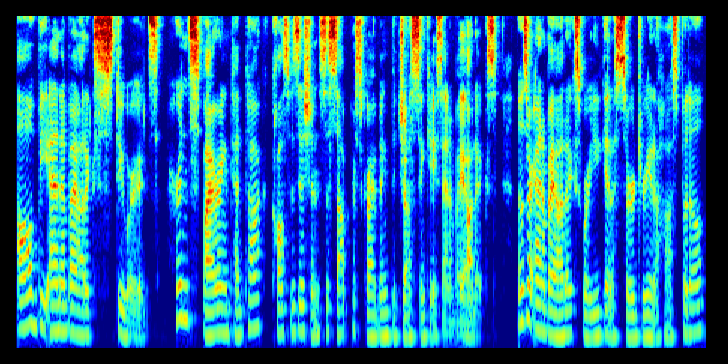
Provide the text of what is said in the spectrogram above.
all be antibiotic stewards. Her inspiring TED Talk calls physicians to stop prescribing the just in case antibiotics. Those are antibiotics where you get a surgery at a hospital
